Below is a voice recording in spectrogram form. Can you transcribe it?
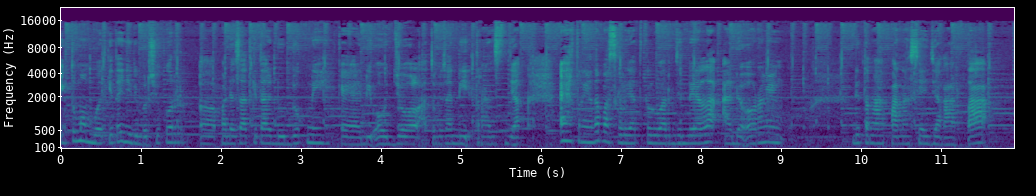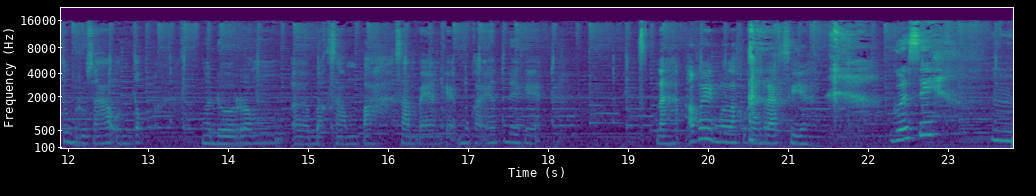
itu membuat kita jadi bersyukur eh, pada saat kita duduk nih kayak di ojol atau misalnya di transjak eh ternyata pas lihat keluar jendela ada orang yang di tengah panasnya Jakarta tuh berusaha untuk ngedorong eh, bak sampah sampai yang kayak mukanya tuh deh kayak nah apa yang lo lakukan reaksi ya Gue sih, hmm,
